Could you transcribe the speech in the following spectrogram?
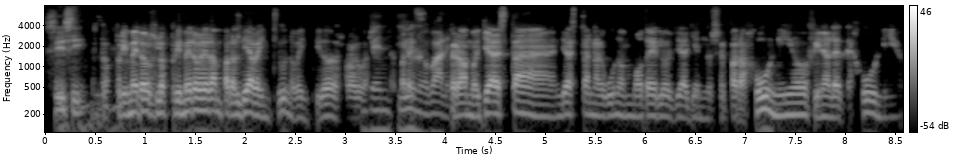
sí, sí, Los primeros, los primeros eran para el día 21, 22 o algo así. 21, vale. Pero vamos, ya están, ya están algunos modelos ya yéndose para junio, finales de junio.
